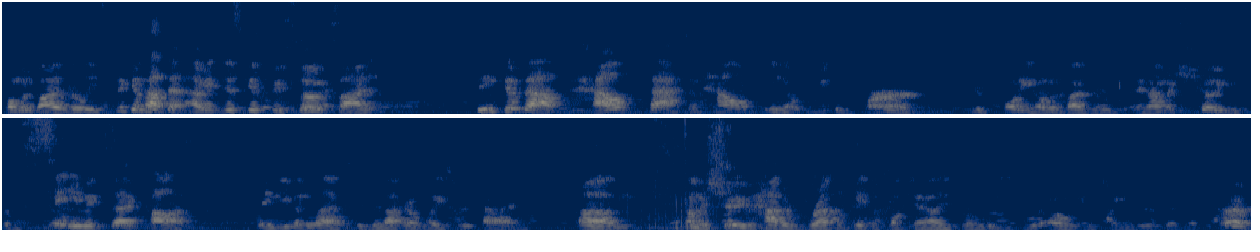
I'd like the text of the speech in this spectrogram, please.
home advisor leads. Think about that. I mean, it just gets me so excited. Think about how fast and how you know you could burn through 20 home advisor leads, and I'm going to show you for the same exact cost and even less because you're not going to waste your time. Um, I'm going to show you how to replicate the functionality for leads you own and change your business forever.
